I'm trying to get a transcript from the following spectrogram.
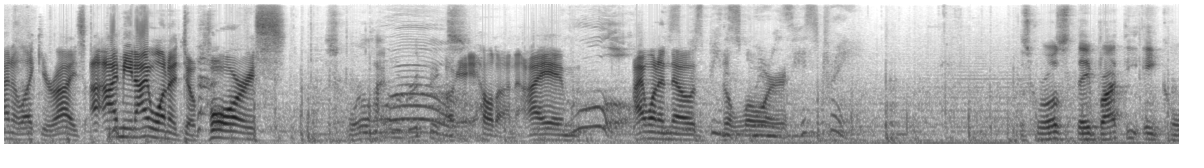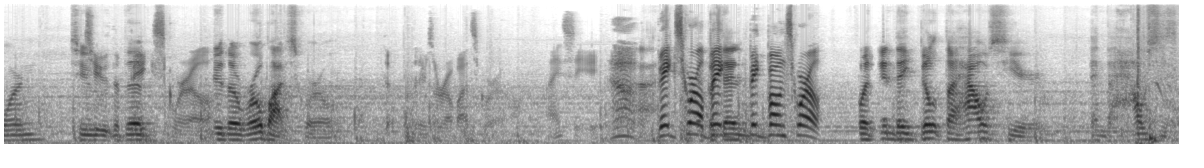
Kind of like your eyes. I, I mean, I want a divorce. Squirrel hieroglyphics. Okay, hold on. I am. Cool. I want to know Must the lore history. The squirrels, they brought the acorn to, to the, big squirrel. to the robot squirrel. There's a robot squirrel. I see. Ah, big squirrel, but big then- big bone squirrel. But then they built the house here, and the house is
